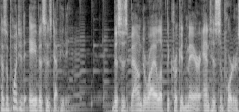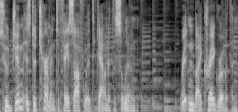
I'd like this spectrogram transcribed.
has appointed Abe as his deputy. This is bound to rile up the crooked mayor and his supporters, who Jim is determined to face off with down at the saloon. Written by Craig Robothan.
